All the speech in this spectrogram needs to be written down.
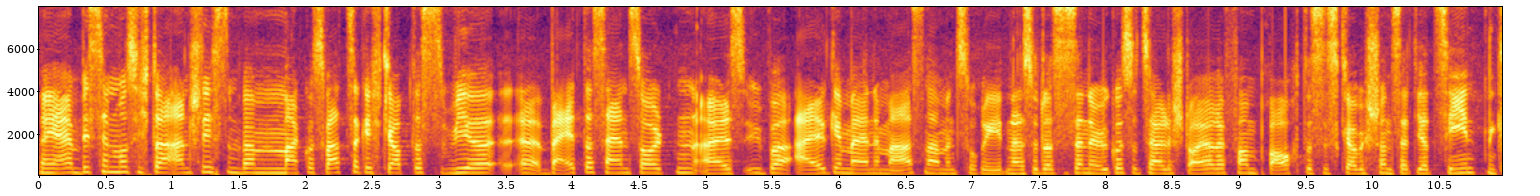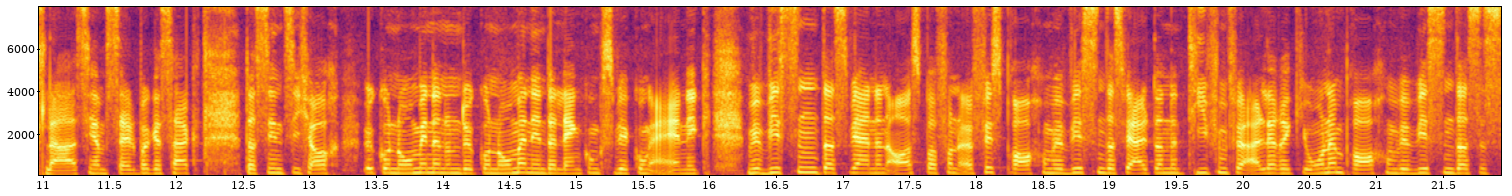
Naja, ein bisschen muss ich da anschließen beim Markus Watzak. Ich glaube, dass wir äh, weiter sein sollten, als über allgemeine Maßnahmen zu reden. Also, dass es eine ökosoziale Steuerreform braucht, das ist, glaube ich, schon seit Jahrzehnten klar. Sie haben selber gesagt, da sind sich auch Ökonominnen und Ökonomen in der Lenkungswirkung einig. Wir wissen, dass wir einen Ausbau von Öffis brauchen. Wir wissen, dass wir Alternativen für alle Regionen brauchen. Wir wissen, dass es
